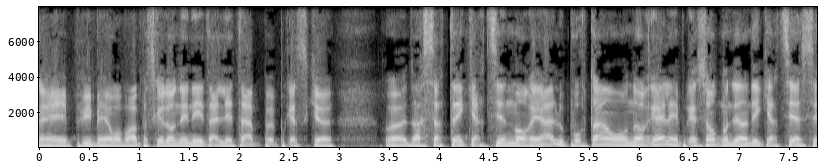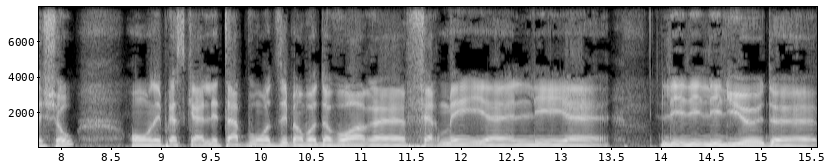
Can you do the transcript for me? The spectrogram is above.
et puis ben on va voir parce que là on est né à l'étape presque dans certains quartiers de Montréal où pourtant on aurait l'impression qu'on est dans des quartiers assez chauds. On est presque à l'étape où on dit ben on va devoir euh, fermer euh, euh, les, les, lieux de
